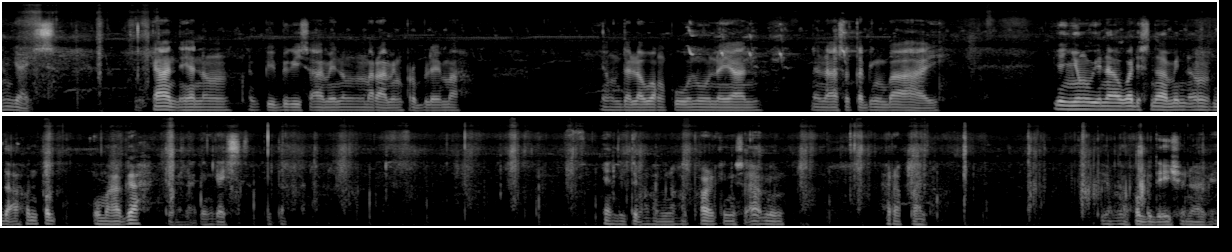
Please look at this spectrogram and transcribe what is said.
Yan guys. Yan, yan ang nagbibigay sa amin ng maraming problema. Yung dalawang puno na yan na nasa tabing bahay. Yan yung winawalis namin ang dahon pag umaga. Tingnan natin guys. Dito. Yan, dito lang kami nakaparking sa aming harapan. Ito yung accommodation namin.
